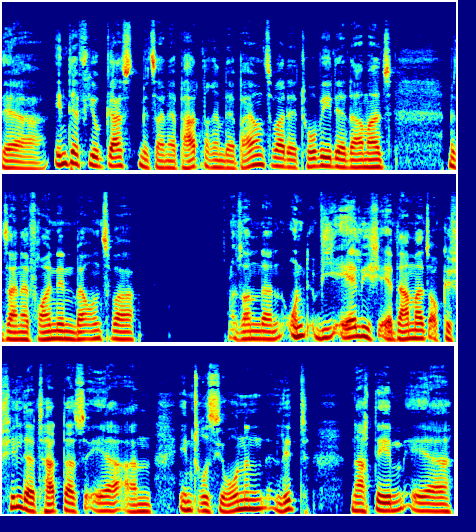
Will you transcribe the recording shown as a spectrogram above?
der Interviewgast mit seiner Partnerin, der bei uns war, der Tobi, der damals mit seiner Freundin bei uns war, sondern und wie ehrlich er damals auch geschildert hat, dass er an Intrusionen litt, nachdem er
